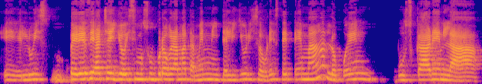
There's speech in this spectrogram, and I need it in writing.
eh, Luis Pérez de H y yo hicimos un programa también en IntelliJury sobre este tema. Lo pueden buscar en la,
